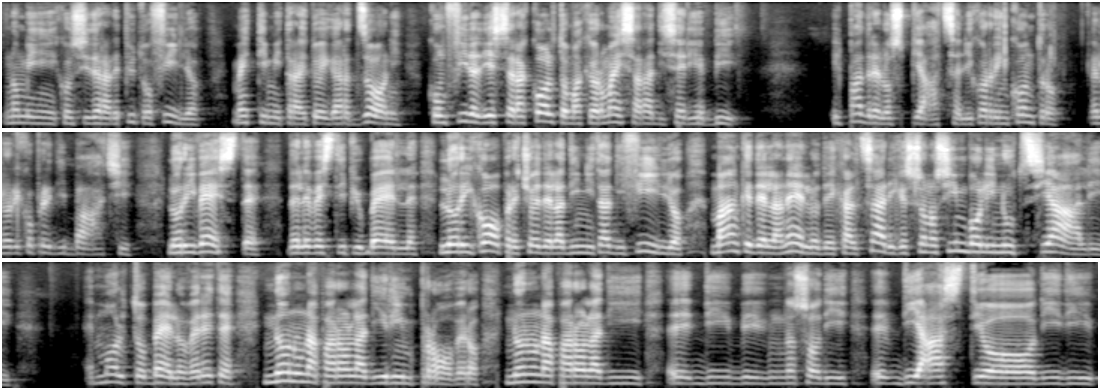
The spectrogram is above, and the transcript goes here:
non mi considerare più tuo figlio, mettimi tra i tuoi garzoni, confida di essere accolto ma che ormai sarà di serie B. Il padre lo spiazza, gli corre incontro e lo ricopre di baci, lo riveste delle vesti più belle, lo ricopre cioè della dignità di figlio, ma anche dell'anello, dei calzari che sono simboli nuziali. È molto bello, vedete, non una parola di rimprovero, non una parola di, eh, di non so, di, eh, di astio, di,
